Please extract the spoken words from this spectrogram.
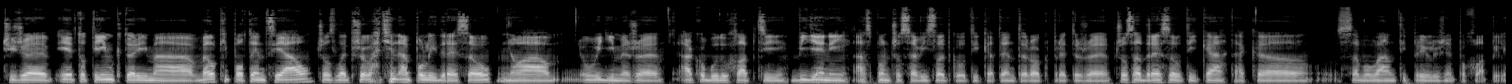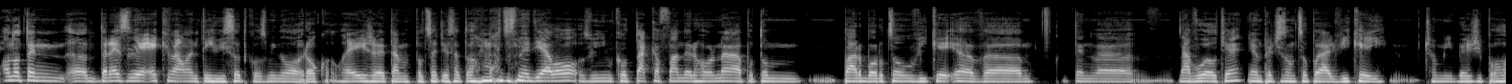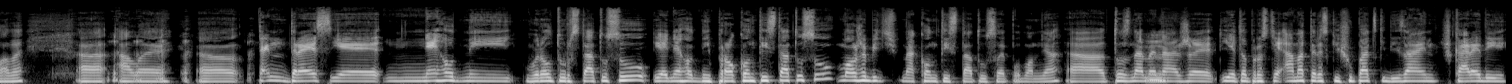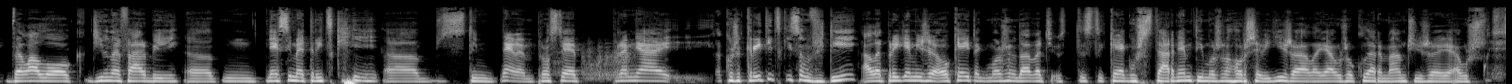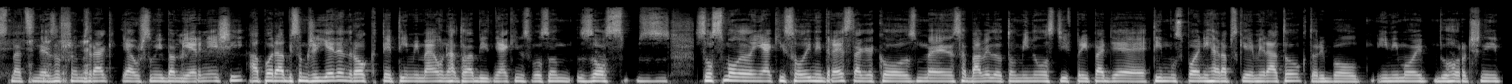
Čiže je to tým, ktorý má veľký potenciál, čo zlepšovať na poli dresov. No a uvidíme, že ako budú chlapci videní, aspoň čo sa výsledkov týka tento rok, pretože čo sa dresov týka, tak uh, sa vo Vanty príliš nepochlapili. Ono ten uh, dres je ekvivalent tých výsledkov z minulého roku, hej, že tam v podstate sa toho moc nedialo, s výnimkou Taka Fanderhorna a potom pár borcov v, uh, v ten uh, na VLT, neviem prečo som chcel povedať VK, čo mi beží po hlave, uh, ale uh, ten dres je nehodný World Tour statusu, je nehodný pro konti statusu, môže byť na konti statuse podľa mňa. Uh, to znamená, mm. že je to proste amatérsky šupacký dizajn, škaredy, veľa log, divné farby, uh, nesymetrický, uh, s tým, neviem, proste pre mňa akože kritický som vždy, ale príde mi, že OK, tak možno dávať, keď už starnem, ty možno horšie vidíš, ale ja už okuliare mám, čiže ja už snad si nezhoršujem zrak, ja už som iba miernejší. A povedal by som, že jeden rok tie týmy majú na to, aby nejakým spôsobom zos, zosmolili nejaký solidný dres, tak ako sme sa bavili o tom minulosti v prípade týmu Spojených Arabských Emirátov, ktorý bol iný môj dlhoročný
